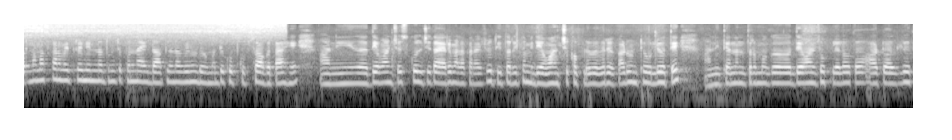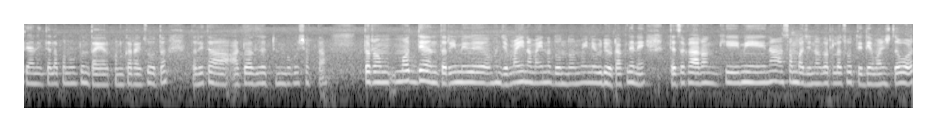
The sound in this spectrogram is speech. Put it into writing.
तर नमस्कार मैत्रिणींना तुमचे पुन्हा एकदा आपल्या नवीन व्हिडिओमध्ये खूप खूप स्वागत आहे. आणि देवांची स्कूलची तयारी मला करायची होती तर इथं मी देवांचे कपडे वगैरे काढून ठेवले होते. आणि त्यानंतर मग देवांश झोपलेलं होतं आठ वाजले होते आणि त्याला पण उठून तयार पण करायचं होतं. तर इथं आठ वाजले तुम्ही बघू शकता. तर मध्यंतरी मी म्हणजे महिना महिना दोन दोन महिने व्हिडिओ टाकले नाही. त्याचं कारण की मी ना संभाजीनगरलाच होते देवांशजवळ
